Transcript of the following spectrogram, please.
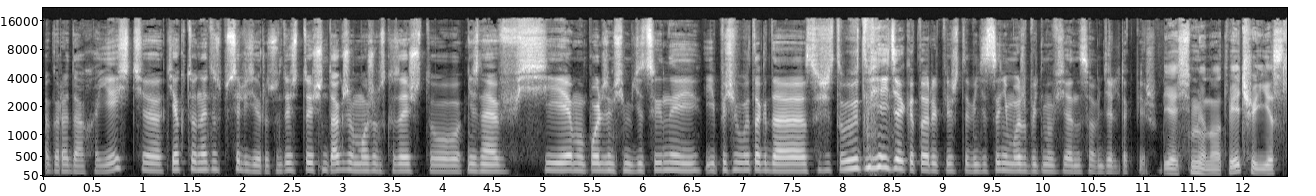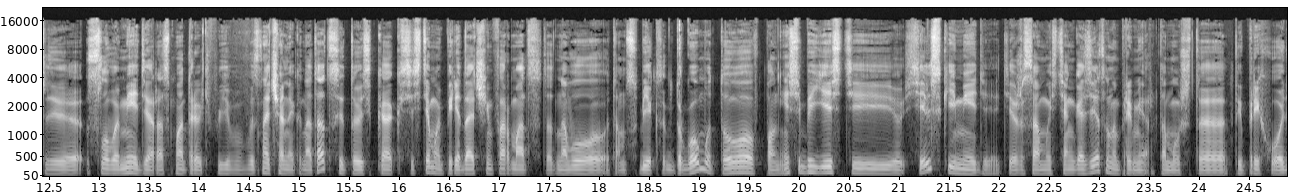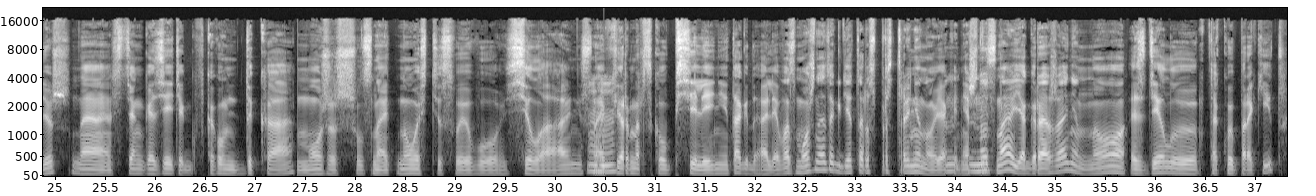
о городах, а есть э, те, кто на этом специализируется. Ну, то есть точно так же можем сказать, что, не знаю, все мы пользуемся медициной, и почему тогда когда существуют медиа, которые пишут о медицине, может быть, мы все на самом деле так пишем. Я Семену отвечу, если слово «медиа» рассматривать в, в изначальной коннотации, то есть как система передачи информации от одного там, субъекта к другому, то вполне себе есть и сельские медиа, те же самые стенгазеты, например, потому что ты приходишь на стенгазете в каком-нибудь ДК, можешь узнать новости своего села, не знаю, угу. фермерского поселения и так далее. Возможно, это где-то распространено. Я, конечно, но... Ну, не знаю, я горожанин, но сделаю такой прокид, звучит,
